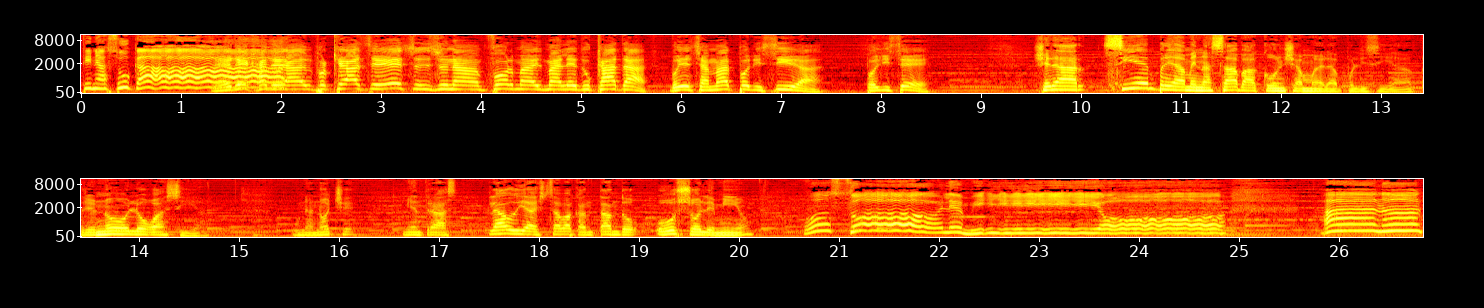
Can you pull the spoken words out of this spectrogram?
¡Tiene azúcar! Eh, deja de... ¿Por qué hace eso? Es una forma maleducada. Voy a llamar policía. Policía. Gerard siempre amenazaba con llamar a la policía, pero no lo hacía. Una noche, mientras Claudia estaba cantando Oh Sole Mío, ¡Oh, sole mío! Ah, no,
